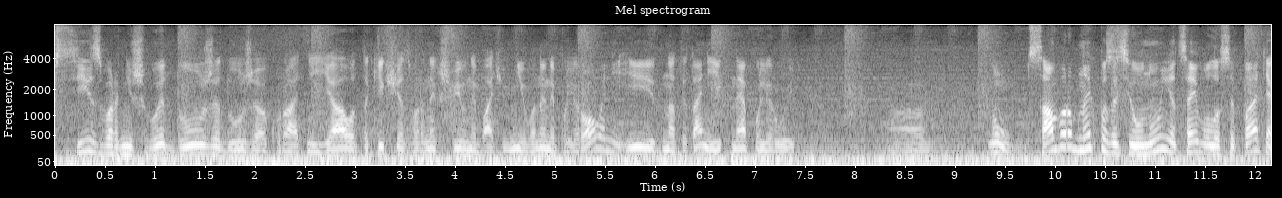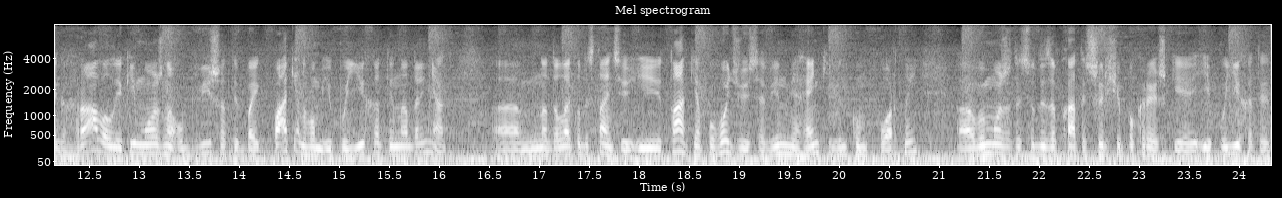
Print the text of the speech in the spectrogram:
Всі зварні шви дуже-дуже акуратні. Я от таких ще зварних швів не бачив. Ні, вони не поліровані і на титані їх не полірують. Ну, сам виробник позиціонує цей велосипед як гравел, який можна обвішати байкпакінгом і поїхати на дальняк е, на далеку дистанцію. І так, я погоджуюся, він м'ягенький, він комфортний. Е, Ви можете сюди запхати ширші покришки і поїхати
